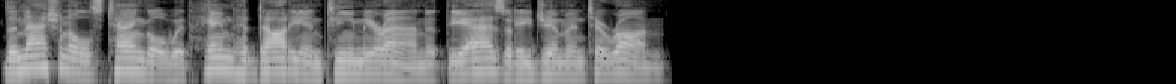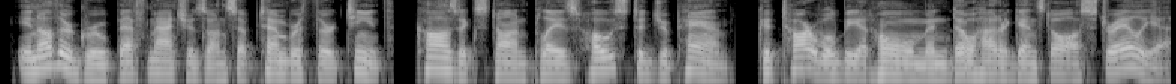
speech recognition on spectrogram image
the Nationals tangle with Hamed Haddadi and Team Iran at the Azadi Gym in Tehran In other Group F matches on September 13, Kazakhstan plays host to Japan, Qatar will be at home in Doha against Australia,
